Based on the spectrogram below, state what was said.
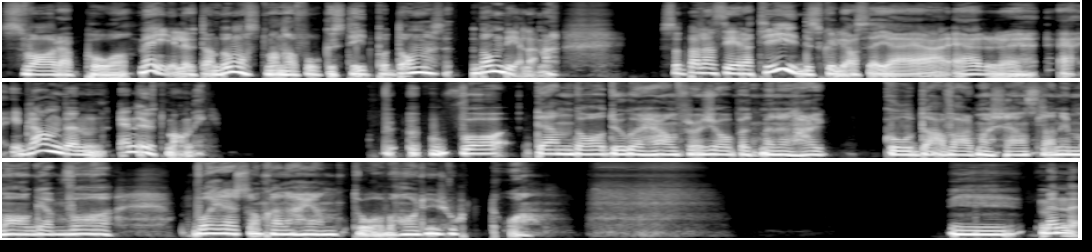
svara på mejl, utan då måste man ha fokustid på de, de delarna. Så att balansera tid skulle jag säga är, är, är ibland en, en utmaning. Vad, den dag du går hem från jobbet med den här goda, varma känslan i magen, vad, vad är det som kan ha hänt då? Vad har du gjort då? Mm. Men eh,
